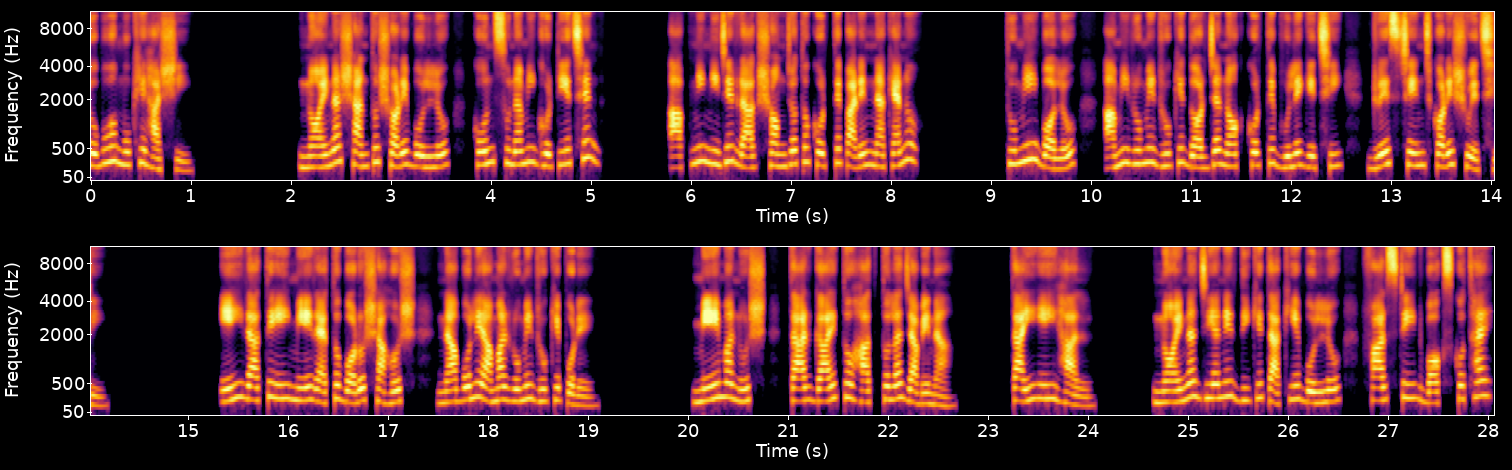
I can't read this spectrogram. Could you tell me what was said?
তবুও মুখে হাসি। নয়না শান্ত স্বরে বলল, কোন সুনামি ঘটিয়েছেন? আপনি নিজের রাগ সংযত করতে পারেন না কেন? তুমিই বলো, আমি রুমে ঢুকে দরজা নক করতে ভুলে গেছি, ড্রেস চেঞ্জ করে শুয়েছি। এই রাতে এই মেয়ের এত বড় সাহস, না বলে আমার রুমে ঢুকে পড়ে। মেয়ে মানুষ, তার গায়ে তো হাত তোলা যাবে না। তাই এই হাল। নয়না জিয়ানের দিকে তাকিয়ে বলল, ফার্স্ট এইড বক্স কোথায়?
